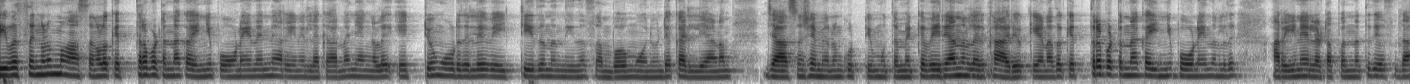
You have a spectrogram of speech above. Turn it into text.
ദിവസങ്ങളും മാസങ്ങളൊക്കെ എത്ര പെട്ടെന്ന് കഴിഞ്ഞ് പോണേന്ന് തന്നെ അറിയണില്ല. കാരണം ഞങ്ങൾ ഏറ്റവും കൂടുതൽ വെയിറ്റ് ചെയ്ത് നിന്നിരുന്ന സംഭവം മോനുവിന്റെ കല്യാണം ജാസും ഷമീറും കുട്ടിയും മുത്തമ്മയൊക്കെ വരിക എന്നുള്ളൊരു കാര്യമൊക്കെയാണ്. അതൊക്കെ എത്ര പെട്ടെന്ന് കഴിഞ്ഞ് പോണേന്നുള്ളത് അറിയണില്ല കേട്ടോ അപ്പം ഇന്നത്തെ ദിവസം ഇതാ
